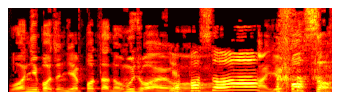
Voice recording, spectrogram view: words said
원희 버전 예뻤다 너무 좋아요. 예뻤어? 아 예뻤어.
